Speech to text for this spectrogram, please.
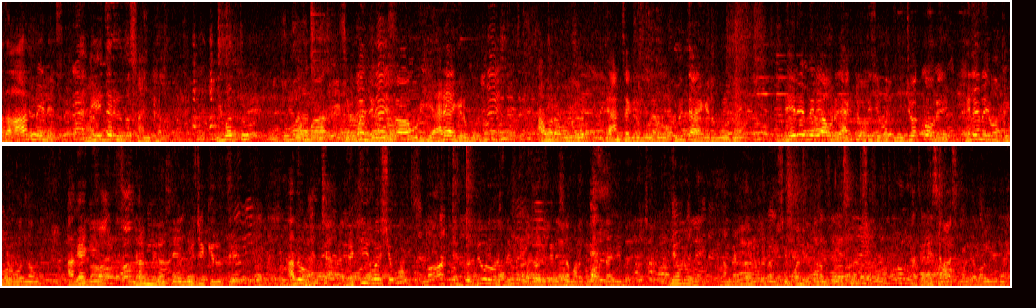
ಅದಾದಮೇಲೆ ಮೇಜರ್ ಇರೋದು ಸಾಯಂಕಾಲ. ಇವತ್ತು ನಮ್ಮ ಸಿಬ್ಬಂದಿ ಹುಡುಗ ಹುಡುಗಿ ಯಾರೇ ಆಗಿರ್ಬೋದು ಅವರ ಒಂದು ಡ್ಯಾನ್ಸ್ ಆಗಿರ್ಬೋದು ಕುಣಿತ ಆಗಿರ್ಬೋದು ಬೇರೆ ಬೇರೆ ಅವರ ಆ್ಯಕ್ಟಿವಿಟೀಸ್ ಇವತ್ತು ನಿಜಕ್ಕೂ ಅವರ ಕಲೆನ ಇವತ್ತು ನೋಡ್ಬೋದು ನಾವು. ಹಾಗಾಗಿ ಡ್ರಮ್ ಇರುತ್ತೆ ಮ್ಯೂಸಿಕ್ ಇರುತ್ತೆ. ಅದು ಪ್ರತಿ ವರ್ಷವೂ ಲಾಸ್ಟ್ ಒಂದು ಹದಿನೇಳು ವರ್ಷದಿಂದ ಈ ಗೌರಿ ಗಣೇಶ ಮಾಡ್ಕೊಂಡು ಬರ್ತಾ ಇದ್ದೀವಿ. ದೇವರು ನಮ್ಮೆಲ್ಲರಿಗೂ, ನಮ್ಮ ಸಿಬ್ಬಂದಿಗೂ, ನಮ್ಮ ದೇಶ ನರ್ಸ್ಗೂ ಆ ಗಣೇಶನ ಆಶೀರ್ವಾದ ಯಾವಾಗ ಇರಲಿ.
